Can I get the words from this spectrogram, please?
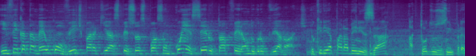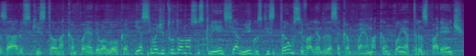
e fica também o convite para que as pessoas possam conhecer o Top Feirão do Grupo Via Norte. Eu queria parabenizar a todos os empresários que estão na campanha Deu a Louca e, acima de tudo, aos nossos clientes e amigos que estão se valendo dessa campanha. Uma campanha transparente,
